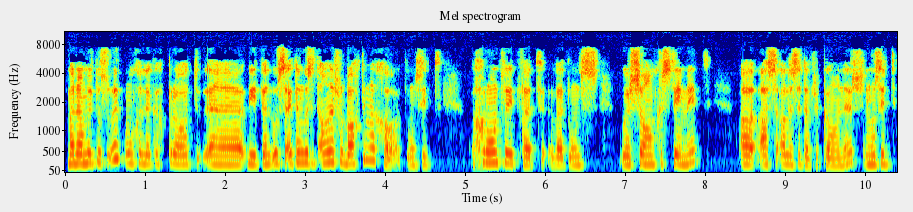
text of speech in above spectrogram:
Maar dan moet ons ook ongelukkig praat uh weet want ons ek dink ons het ander verwagtinge gehad. Ons het 'n grondwet wat wat ons oor saamgestem het uh, as alle Suid-Afrikaners en ons het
